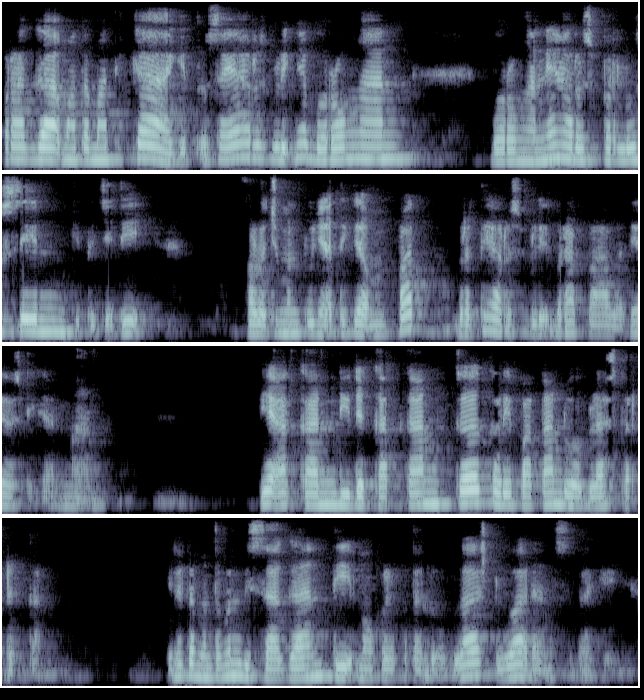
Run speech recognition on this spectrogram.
peraga matematika gitu, saya harus belinya borongan. Borongannya harus perlusin gitu. Jadi kalau cuma punya 34 berarti harus beli berapa? Berarti harus 36 dia akan didekatkan ke kelipatan 12 terdekat. Ini teman-teman bisa ganti mau kelipatan 12, 2, dan sebagainya.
